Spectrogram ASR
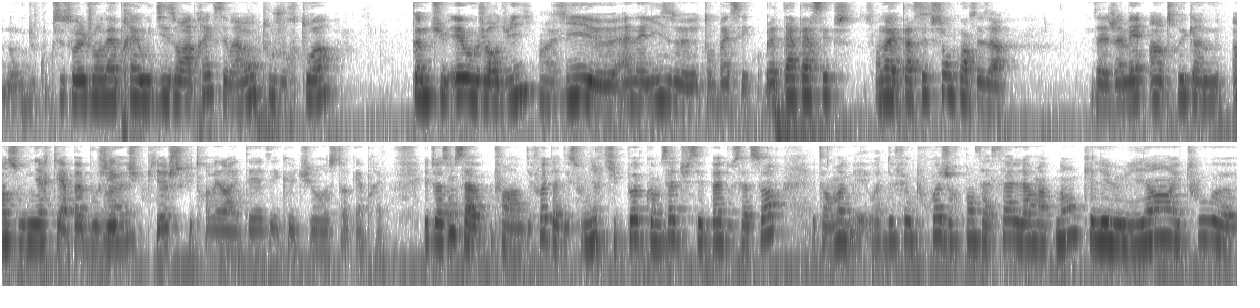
donc, du coup que ce soit le jour d'après ou dix ans après que c'est vraiment toujours toi comme tu es aujourd'hui qui euh, analyse euh, ton passé quoi. Bah, ta perception ta perception quoi c'est ça T'as jamais un truc, un, souvenir qui a pas bougé, que tu pioches, que tu te remets dans la tête et que tu restockes après. Et de toute façon, ça, des fois, t'as des souvenirs qui pop comme ça, tu sais pas d'où ça sort. Et t'es en mode, mais what the fuck, pourquoi je repense à ça là maintenant? Quel est le lien et tout euh,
